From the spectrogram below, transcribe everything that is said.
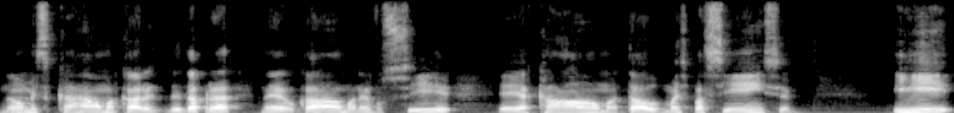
Não, mas calma, cara, dá pra, né, calma, né, você, é, calma, tal, mais paciência. E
